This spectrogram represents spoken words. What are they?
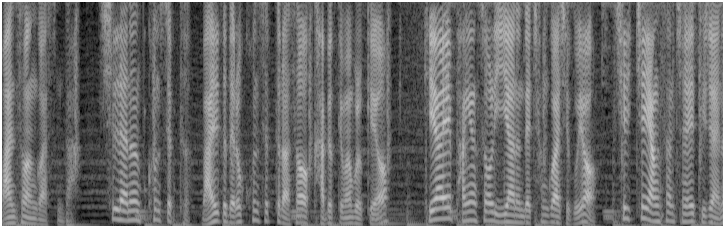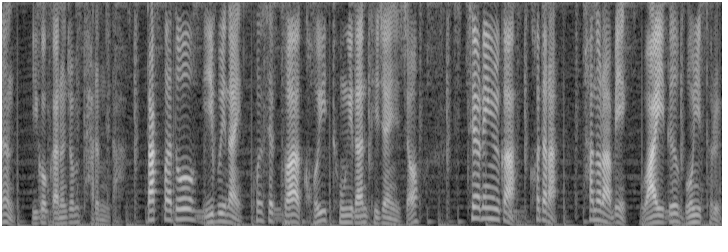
완성한 것 같습니다. 실내는 콘셉트, 말 그대로 콘셉트라서 가볍게만 볼게요. 기아의 방향성을 이해하는 데 참고하시고요. 실제 양산차의 디자인은 이것과는 좀 다릅니다. 딱 봐도 EV9 콘셉트와 거의 동일한 디자인이죠. steering wheel과 커다란 panoramic wide 모니터를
